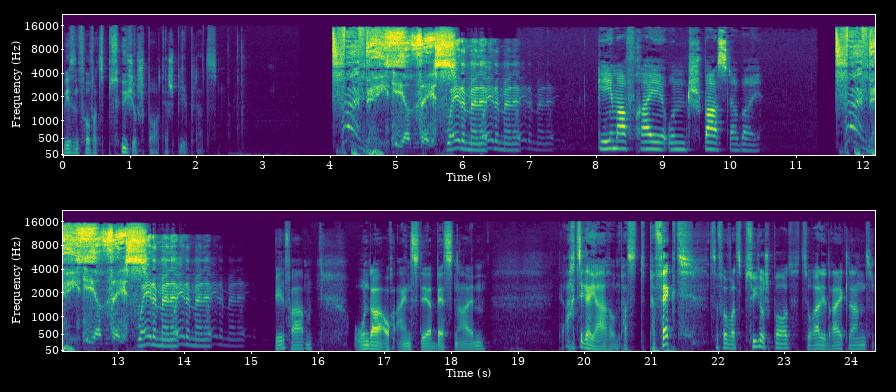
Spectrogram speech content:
Wir sind Vorwärts Psychosport, der Spielplatz. GEMA-frei und Spaß dabei. Fehlfarben. Und da auch eins der besten Alben der 80er Jahre und passt perfekt zu Vorwärts Psychosport, zu Radio Dreieckland.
